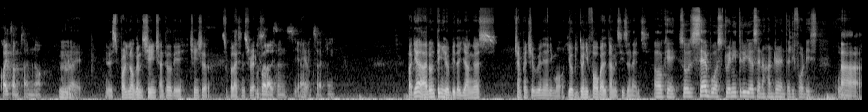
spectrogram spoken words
quite some time now. Mm. Right. It's probably not going to change until they change the super license regs. Super license, yeah, Yeah. exactly. But yeah, I don't think he'll be the youngest championship winner anymore. He'll be 24 by the time the season ends. Okay, so Seb was 23 years and 134 days old. Ah,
